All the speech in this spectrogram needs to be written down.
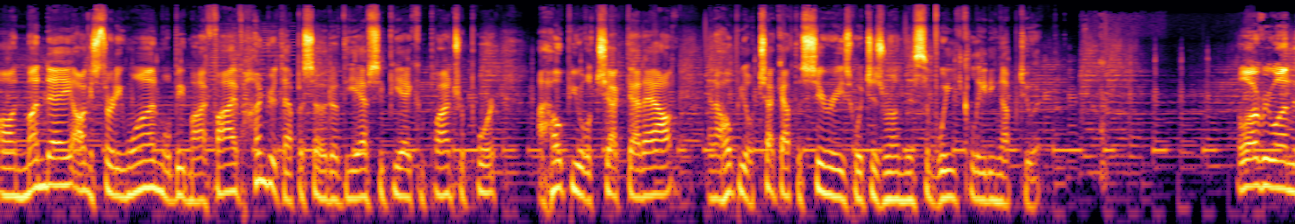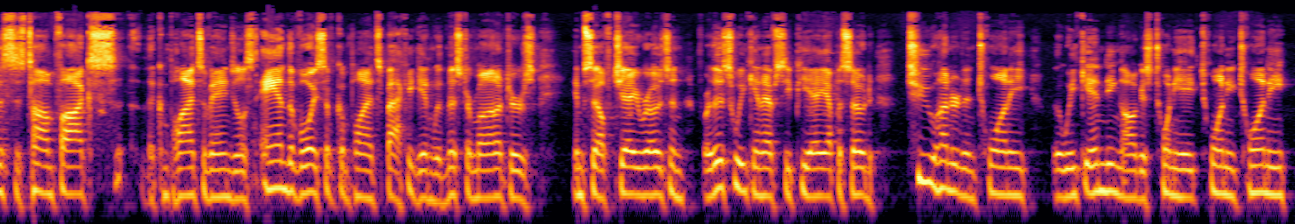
On Monday, August 31, will be my 500th episode of the FCPA Compliance Report. I hope you will check that out, and I hope you'll check out the series, which is run this week leading up to it. Hello, everyone. This is Tom Fox, the compliance evangelist and the voice of compliance, back again with Mr. Monitors himself, Jay Rosen, for this week in FCPA episode 220, the week ending August 28, 2020,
